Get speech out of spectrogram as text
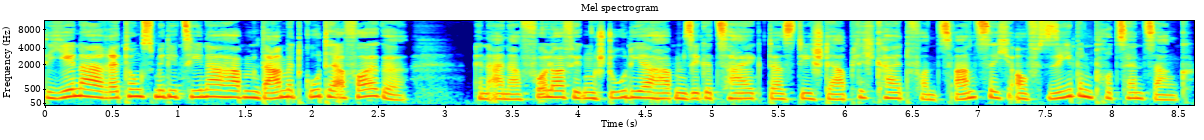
Die Jenaer Rettungsmediziner haben damit gute Erfolge. In einer vorläufigen Studie haben sie gezeigt, dass die Sterblichkeit von 20 auf 7 Prozent sank.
